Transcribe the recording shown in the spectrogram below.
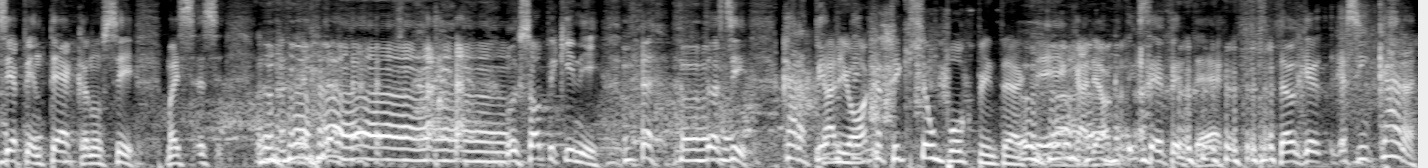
Você é penteca, não sei, mas... Só o pequenininho. Então, assim, cara, Pedro Carioca teve- tem que ser um pouco penteca. é, carioca tem que ser peteca. Então, que- assim, cara,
